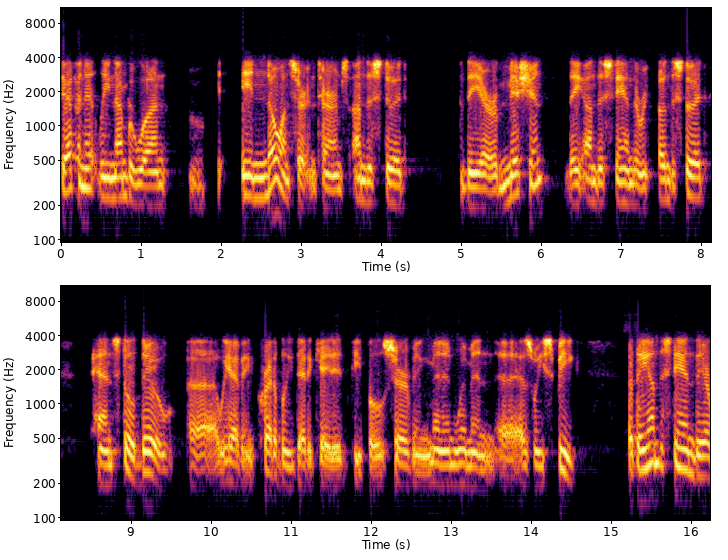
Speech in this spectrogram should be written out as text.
definitely number one in no uncertain terms, understood their mission. They understand the understood and still do. Uh, we have incredibly dedicated people serving men and women uh, as we speak, but they understand their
